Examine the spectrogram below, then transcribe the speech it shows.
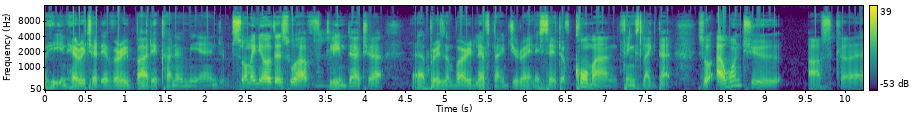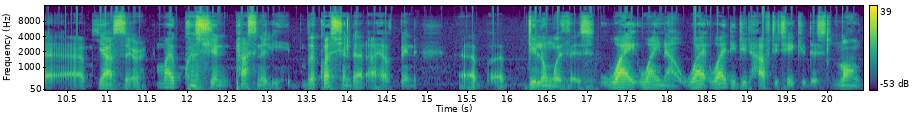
he inherited a very bad economy, and so many others who have mm-hmm. claimed that uh, uh, President Buhari left Nigeria in a state of coma and things like that. So I want to ask uh, Yasir. My question, personally, the question that I have been uh, uh, dealing with is why? Why now? Why? Why did it have to take you this long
